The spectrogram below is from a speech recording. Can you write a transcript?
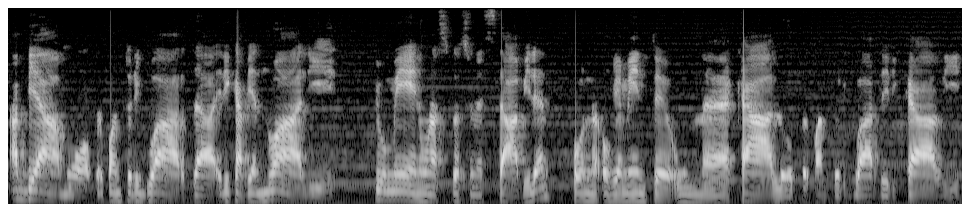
abbiamo per quanto riguarda i ricavi annuali più o meno una situazione stabile con ovviamente un calo per quanto riguarda i ricavi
